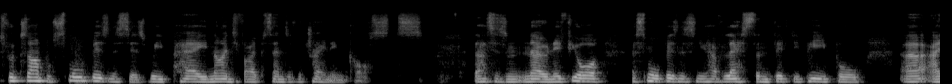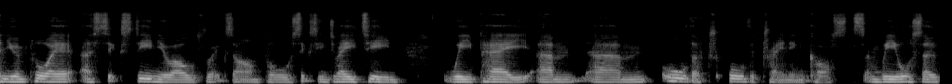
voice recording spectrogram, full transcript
for example, small businesses, we pay 95% of the training costs. That isn't known. If you're a small business and you have less than 50 people uh, and you employ a 16 year old, for example, 16 to 18, we pay um, um, all the all the training costs, and we also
